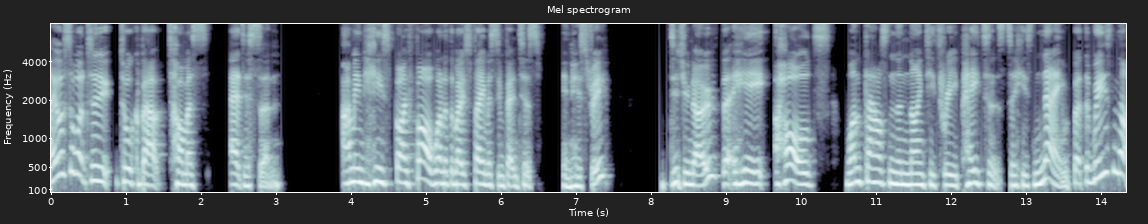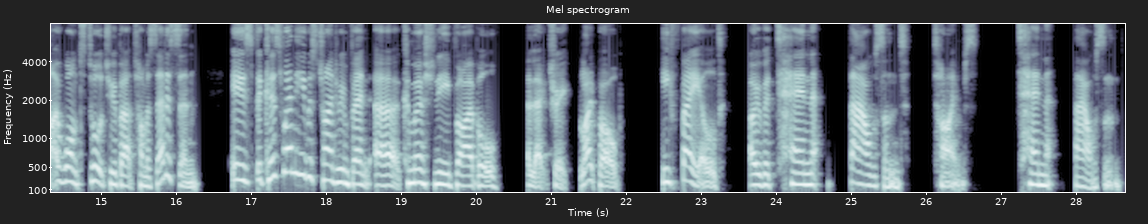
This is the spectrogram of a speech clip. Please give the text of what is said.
I also want to talk about Thomas Edison. I mean, he's by far one of the most famous inventors in history. Did you know that he holds 1,093 patents to his name? But the reason that I want to talk to you about Thomas Edison is because when he was trying to invent a commercially viable electric light bulb, he failed over 10,000 times. 10,000.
